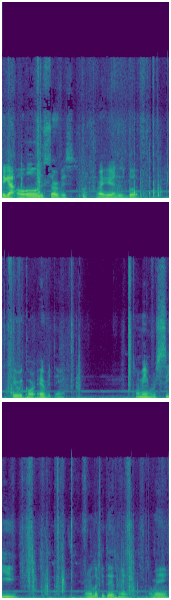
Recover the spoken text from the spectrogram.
he got all the service right here in this book. He record everything. I mean, receipt. I mean, look at this, man. I mean,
